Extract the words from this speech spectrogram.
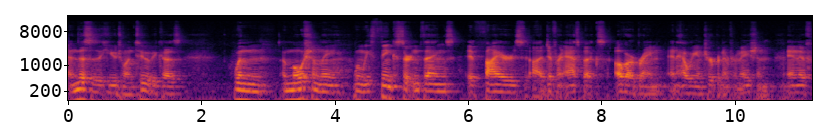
And this is a huge one too, because when emotionally, when we think certain things, it fires uh, different aspects of our brain and how we interpret information. And if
